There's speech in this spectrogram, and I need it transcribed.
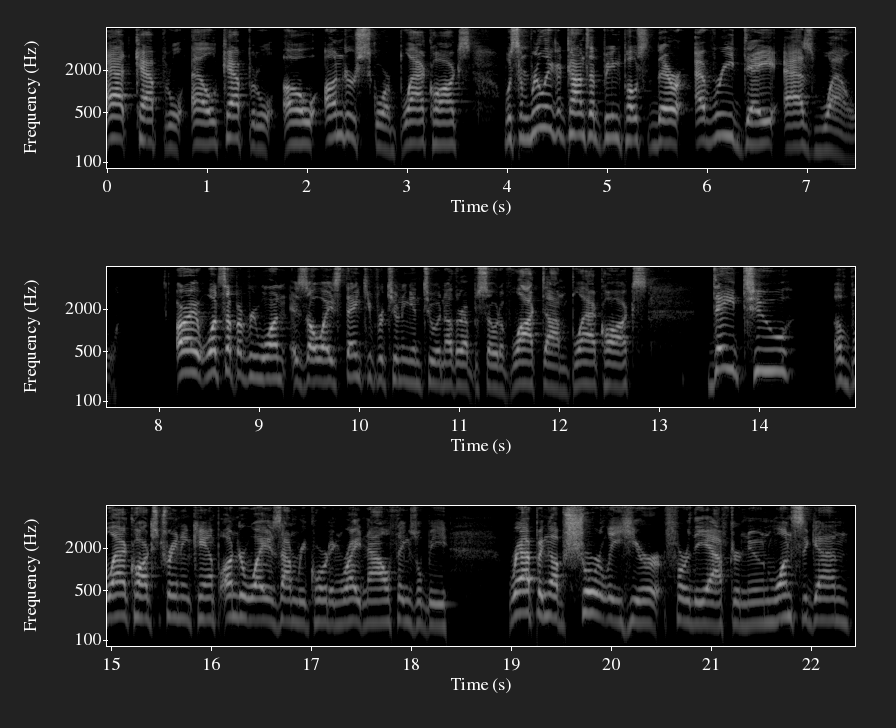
at capital L, capital O, underscore Blackhawks, with some really good content being posted there every day as well. All right, what's up, everyone? As always, thank you for tuning in to another episode of Locked On Blackhawks. Day two of Blackhawks training camp underway as I'm recording right now. Things will be wrapping up shortly here for the afternoon. Once again,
